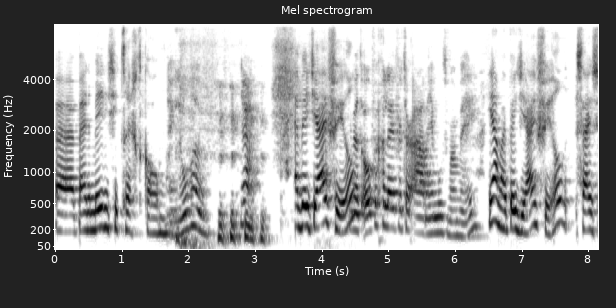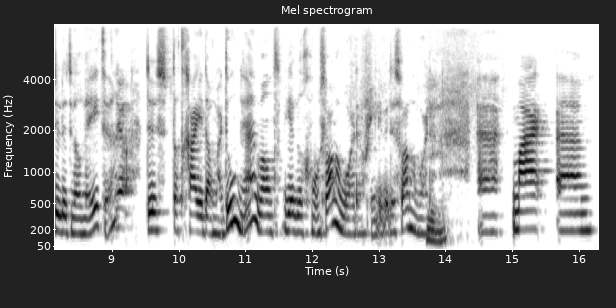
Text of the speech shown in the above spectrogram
uh, bij de medici terechtkomen. Enorm. ja. En weet jij veel? Je bent overgeleverd eraan en je moet maar mee. Ja, maar weet jij veel? Zij zullen het wel weten. Ja. Dus dat ga je dan maar doen, hè? Want je wil gewoon zwanger worden, of jullie willen zwanger worden. Mm -hmm. Uh, maar um,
